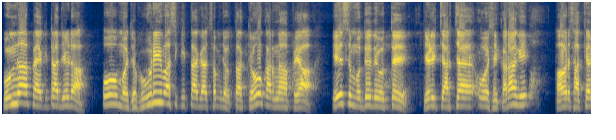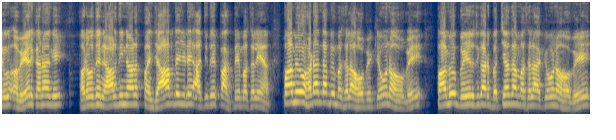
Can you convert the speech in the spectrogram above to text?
ਪੂਨਾ ਪੈਕਟ ਆ ਜਿਹੜਾ, ਉਹ ਮਜਬੂਰੀ ਵਸ ਕੀਤਾ ਗਿਆ, ਸਮਝੌਤਾ ਕਿਉਂ ਕਰਨਾ ਪਿਆ? ਇਸ ਮੁੱਦੇ ਦੇ ਉੱਤੇ ਜਿਹੜੀ ਚਰਚਾ ਹੈ, ਉਹ ਅਸੀਂ ਕਰਾਂਗੇ। ਔਰ ਸਾਥੀਆਂ ਨੂੰ ਅਵੇਅਰ ਕਰਾਂਗੇ। ਔਰ ਉਹਦੇ ਨਾਲ ਦੀ ਨਾਲ ਪੰਜਾਬ ਦੇ ਜਿਹੜੇ ਅੱਜ ਦੇ ਭਗਤ ਦੇ ਮਸਲੇ ਆ, ਭਾਵੇਂ ਉਹ ਹੜ੍ਹਾਂ ਦਾ ਵੀ ਮਸਲਾ ਹੋਵੇ, ਕਿਉਂ ਨਾ ਹੋਵੇ, ਭਾਵੇਂ ਉਹ ਬੇਰੁਜ਼ਗਾਰ ਬੱਚਿਆਂ ਦਾ ਮਸਲਾ ਕਿਉਂ ਨਾ ਹੋਵੇ,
